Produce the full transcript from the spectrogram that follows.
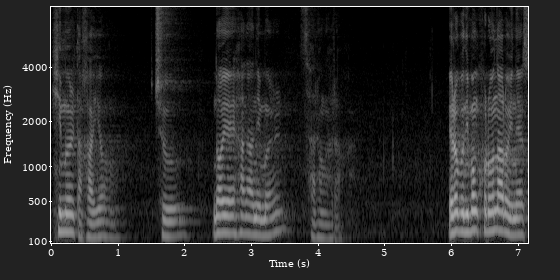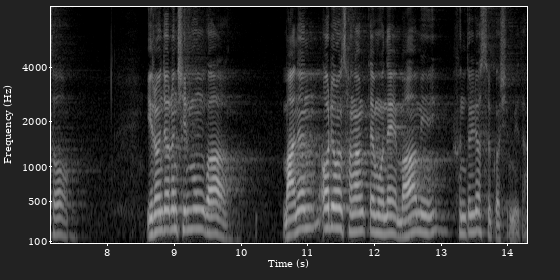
힘을 다하여 주 너의 하나님을 사랑하라 여러분 이번 코로나로 인해서 이런저런 질문과 많은 어려운 상황 때문에 마음이 흔들렸을 것입니다.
